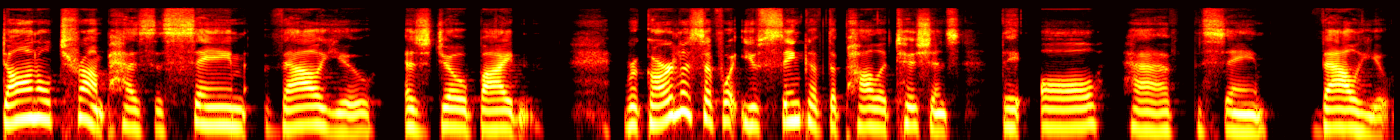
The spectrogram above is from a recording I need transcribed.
Donald Trump has the same value as Joe Biden. Regardless of what you think of the politicians, they all have the same value.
